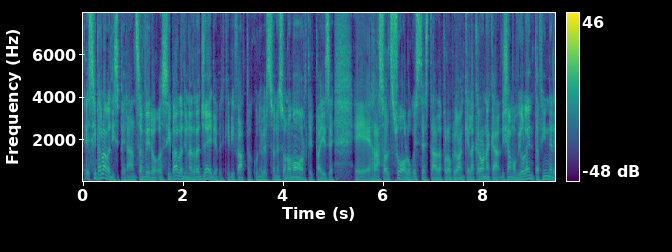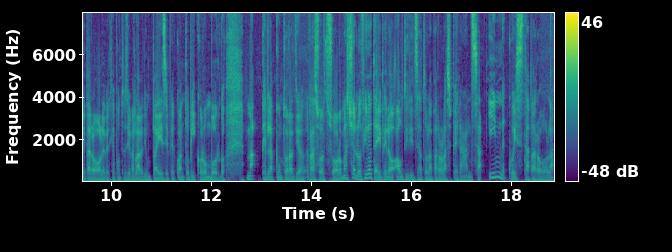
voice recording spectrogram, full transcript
eh, si parlava di speranza, ovvero si parla di una tragedia perché di fatto alcune persone sono morte, il paese è raso al suolo, questa è stata proprio anche la cronaca, diciamo, violenta fin nelle parole, perché appunto si parlava di un paese per quanto piccolo, un borgo, ma per l'appunto raso al suolo. Marcello Filotei però ha utilizzato la parola speranza. In questa parola,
